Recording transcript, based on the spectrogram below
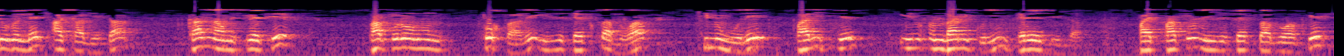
çugunlet aşağıda kan namusveti patronun tuhtari izi sekta dua kimin buli Paris'te indani kunin perezida patron izi sekta dua ke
